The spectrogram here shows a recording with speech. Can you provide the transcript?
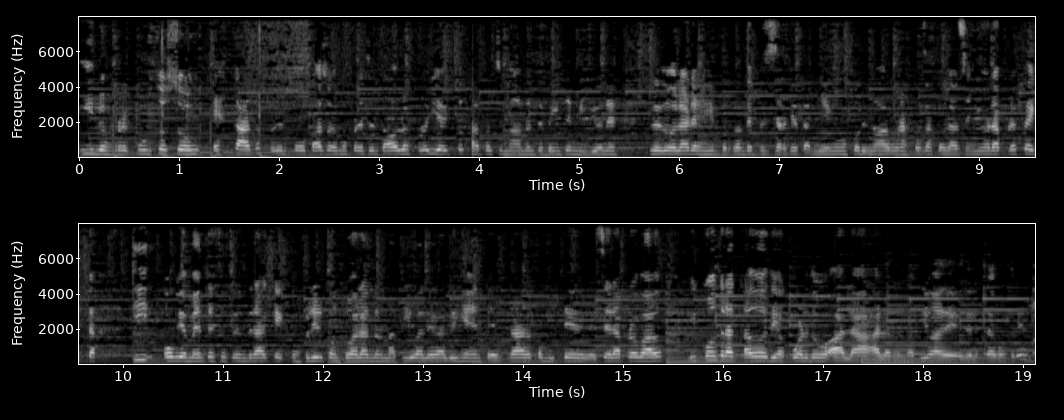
y los recursos son escasos, pero en todo caso hemos presentado los proyectos, aproximadamente 20 millones de dólares. Es importante precisar que también hemos coordinado algunas cosas con la señora prefecta y obviamente se tendrá que cumplir con toda la normativa legal vigente, entrar al comité debe ser aprobado y contratado de acuerdo a la, normativa del Estado ecuatoriano.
